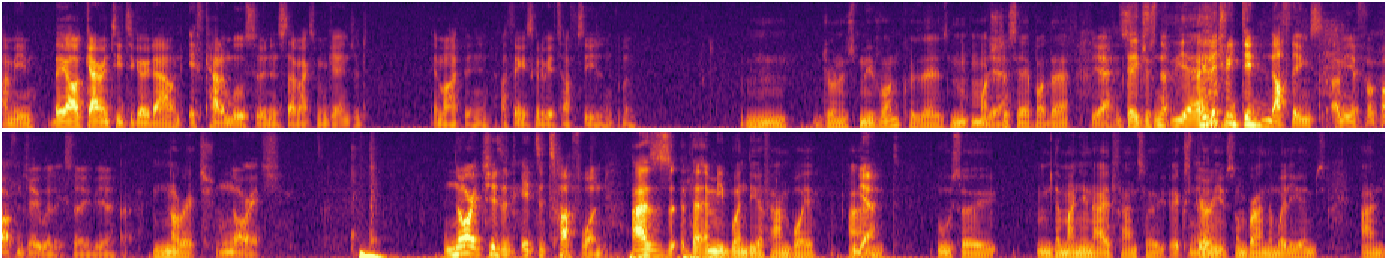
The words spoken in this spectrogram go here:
I mean, they are guaranteed to go down if Callum Wilson and Saint Maximin get injured. In my opinion, I think it's going to be a tough season for them. Mm, do you want to just move on? Because there's not much Yeah. to say about that. Yeah, They just no, yeah. they literally did nothing. I mean, apart from Joe Willock, so yeah. Norwich. Norwich. Norwich is a it's a tough one. As the Emi Buendia fanboy and Yeah. also mm, the Man United fan, so experience on Brandon Williams and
